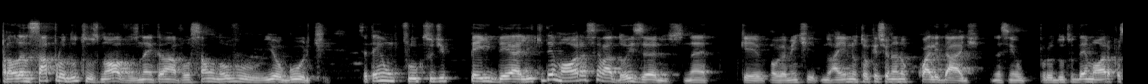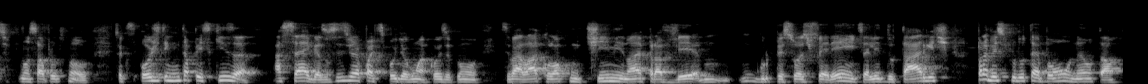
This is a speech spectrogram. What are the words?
para lançar produtos novos, né? Então, ah, vou lançar um novo iogurte. Você tem um fluxo de P&D ali que demora, sei lá, dois anos, né? Porque, obviamente, aí não estou questionando qualidade. Assim, o produto demora para você lançar o produto novo. Só que hoje tem muita pesquisa às cegas. Você já participou de alguma coisa como você vai lá, coloca um time não é, para ver um, um, pessoas diferentes ali do target para ver se o produto é bom ou não tal.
